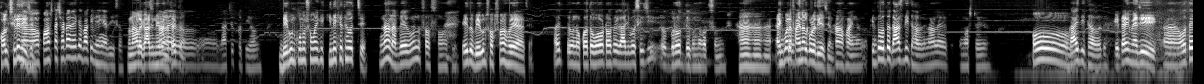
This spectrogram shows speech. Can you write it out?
ফল ছিঁড়ে দিয়েছেন হ্যাঁ, পাঁচটা ছটা রেখে বাকি ভেঙে দিই সব। না হলে গাছ নেবে না তাই তো? গাছের ক্ষতি হবে। বেগুন কোনো সময় কি কিনে খেতে হচ্ছে? না না বেগুন সব সময় এই তো বেগুন সবসময় হয়ে আছে। না, কত বড় টপে গাছ বসিয়েছি গ্রোথ দেখুন না কত সুন্দর। হ্যাঁ হ্যাঁ হ্যাঁ একবারে ফাইনাল করে দিয়েছেন। হ্যাঁ ফাইনাল কিন্তু ও তো গাছ দিতে হবে নাহলে নষ্ট হয়ে যাবে। ও। গাছ দিতে হবে এটাই ম্যাজিক ওতে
